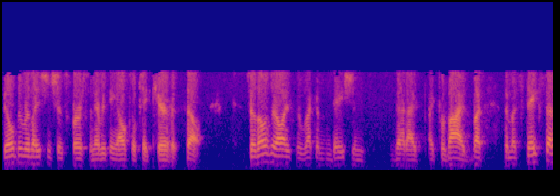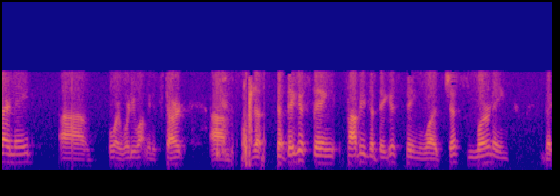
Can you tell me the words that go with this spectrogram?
Build the relationships first, and everything else will take care of itself. So those are always the recommendations that I, I provide. But the mistakes that I made, um, boy, where do you want me to start? Um, the, the biggest thing, probably the biggest thing was just learning the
